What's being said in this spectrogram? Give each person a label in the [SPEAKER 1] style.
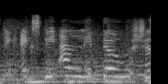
[SPEAKER 1] disgusting, expialidocious.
